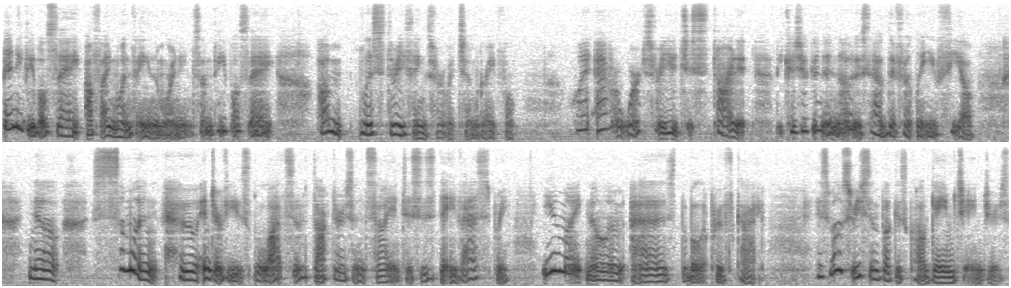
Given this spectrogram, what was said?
many people say, I'll find one thing in the morning. Some people say, I'll list three things for which I'm grateful. Whatever works for you, just start it because you're going to notice how differently you feel. Now, someone who interviews lots of doctors and scientists is Dave Asprey. You might know him as the Bulletproof Guy. His most recent book is called Game Changers,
